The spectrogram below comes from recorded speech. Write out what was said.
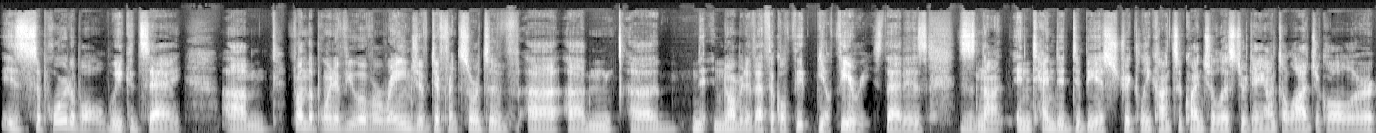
is supportable. We could say um, from the point of view of a range of different sorts of uh, um, uh, normative ethical th- you know, theories. That is, this is not intended to be a strictly consequentialist or deontological or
